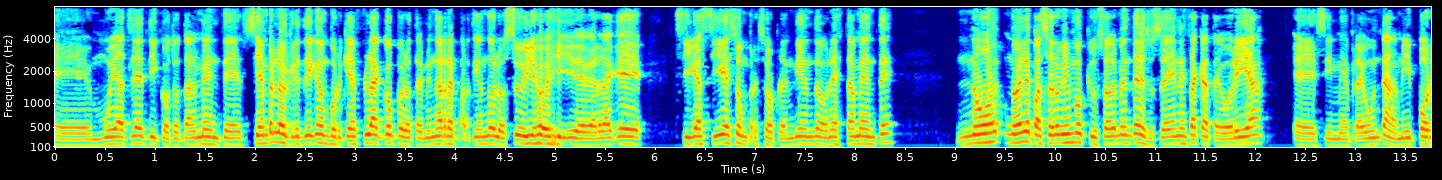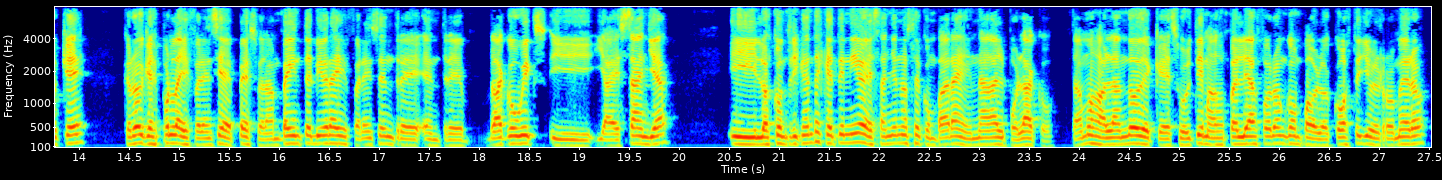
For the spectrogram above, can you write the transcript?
eh, muy atlético totalmente. Siempre lo critican porque es flaco, pero termina repartiendo lo suyo y de verdad que sigue, sigue sorprendiendo, honestamente. No, no le pasó lo mismo que usualmente le sucede en esta categoría. Eh, si me preguntan a mí por qué, creo que es por la diferencia de peso. Eran 20 libras de diferencia entre, entre Blackowicz y, y Adesanya. Y los contrincantes que he tenido Adesanya no se comparan en nada al polaco. Estamos hablando de que sus últimas dos peleas fueron con Pablo Costa y el Romero,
